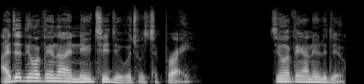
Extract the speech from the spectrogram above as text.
I did the only thing that I knew to do, which was to pray. It's the only thing I knew to do.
